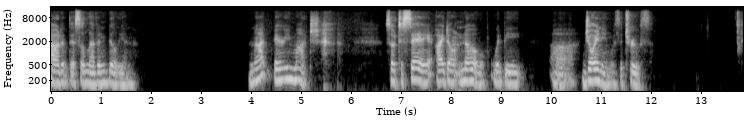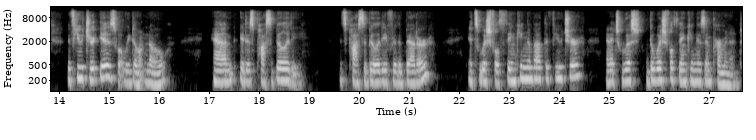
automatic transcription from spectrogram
out of this 11 billion. Not very much. so to say, I don't know, would be uh, joining with the truth. The future is what we don't know, and it is possibility. It's possibility for the better. It's wishful thinking about the future, and it's wish, the wishful thinking is impermanent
